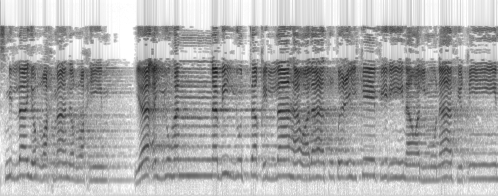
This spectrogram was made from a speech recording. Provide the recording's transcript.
بسم الله الرحمن الرحيم. يا أيها النبي اتق الله ولا تطع الكافرين والمنافقين.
